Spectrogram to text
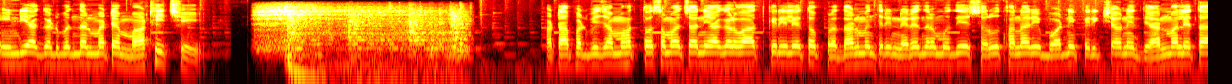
ઇન્ડિયા ગઠબંધન માટે માઠી છે. ફટાફટ બીજા મહત્વ સમાચારની આગળ વાત કરી લે તો પ્રધાનમંત્રી નરેન્દ્ર મોદીએ શરૂ થનારી બોર્ડની પરીક્ષાઓને ધ્યાનમાં લેતા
